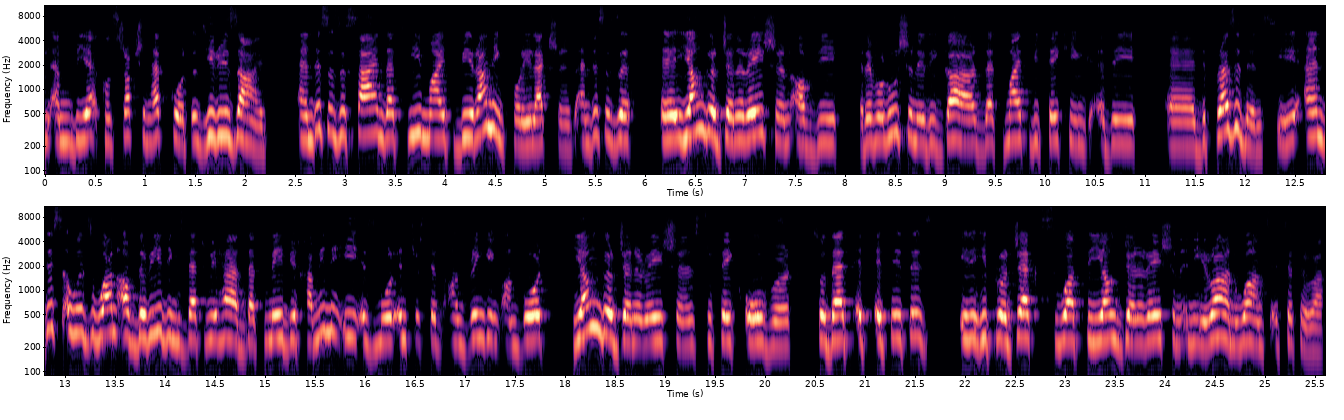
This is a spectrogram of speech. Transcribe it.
al Anbiya construction headquarters. He resigned and this is a sign that he might be running for elections. And this is a, a younger generation of the Revolutionary Guard that might be taking the, uh, the presidency. And this was one of the readings that we had that maybe Khamenei is more interested on bringing on board younger generations to take over so that it, it, it is, it, he projects what the young generation in Iran wants, etc.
